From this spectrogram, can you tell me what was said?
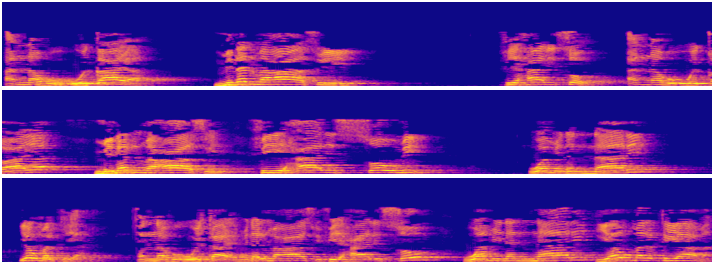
annahu wikaya min almaasi fi hali sawm annahu wikaya min almaasi fi hali sawmi ومن النار يوم القيامه انه وقايه من المعاصي في حال الصوم ومن النار يوم القيامه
